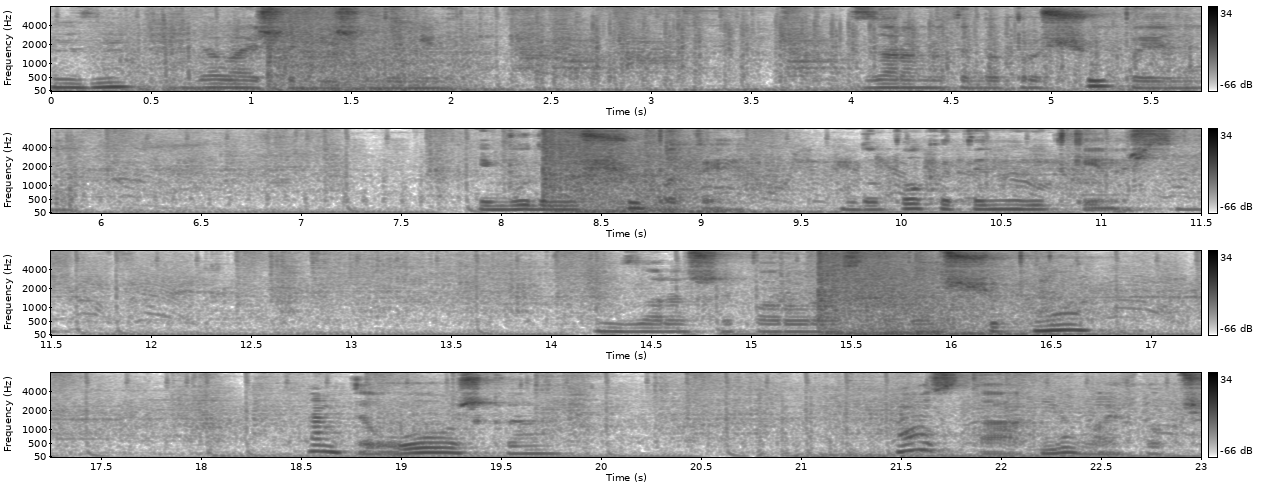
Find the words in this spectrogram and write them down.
Угу. Давай ще більше домів. Зараз ми тебе прощупаємо. І будемо щупати, допоки ти не відкинешся. Зараз ще пару раз тебе щупну. МТОшка. Ось так, давай, хлопче.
